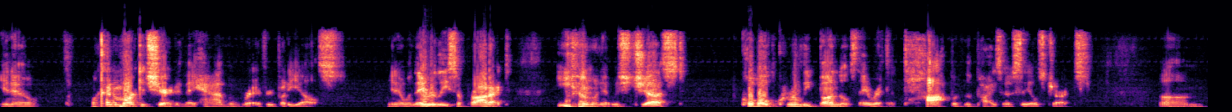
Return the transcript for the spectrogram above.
you know, what kind of market share do they have over everybody else? You know, when they release a product, even when it was just Kobold Quarterly bundles, they were at the top of the Paizo sales charts. Um,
